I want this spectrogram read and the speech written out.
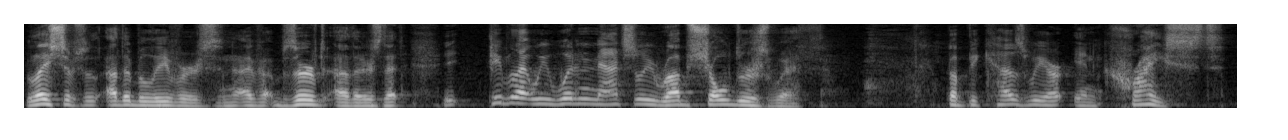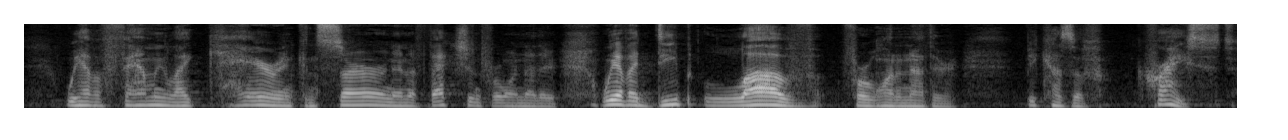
relationships with other believers, and I've observed others that people that we wouldn't naturally rub shoulders with. But because we are in Christ, we have a family like care and concern and affection for one another. We have a deep love for one another because of Christ.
